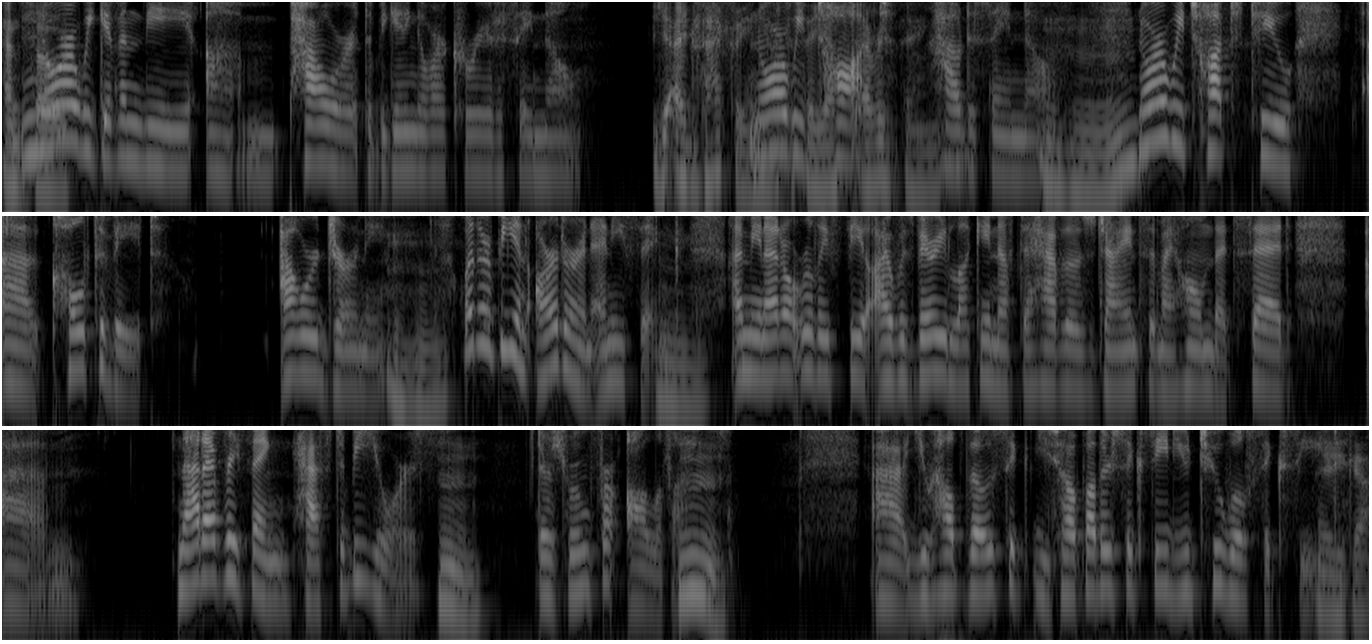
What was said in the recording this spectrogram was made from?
and so nor are we given the um, power at the beginning of our career to say no yeah, exactly. Nor are we say yes to taught how to say no Mm-hmm. nor are we taught to uh, cultivate our journey Mm-hmm. whether it be in art or in anything i mean i don't really feel i was very lucky enough to have those giants in my home that said um, not everything has to be yours Hmm. there's room for all of us uh, you help those you help others succeed you too will succeed there you go.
